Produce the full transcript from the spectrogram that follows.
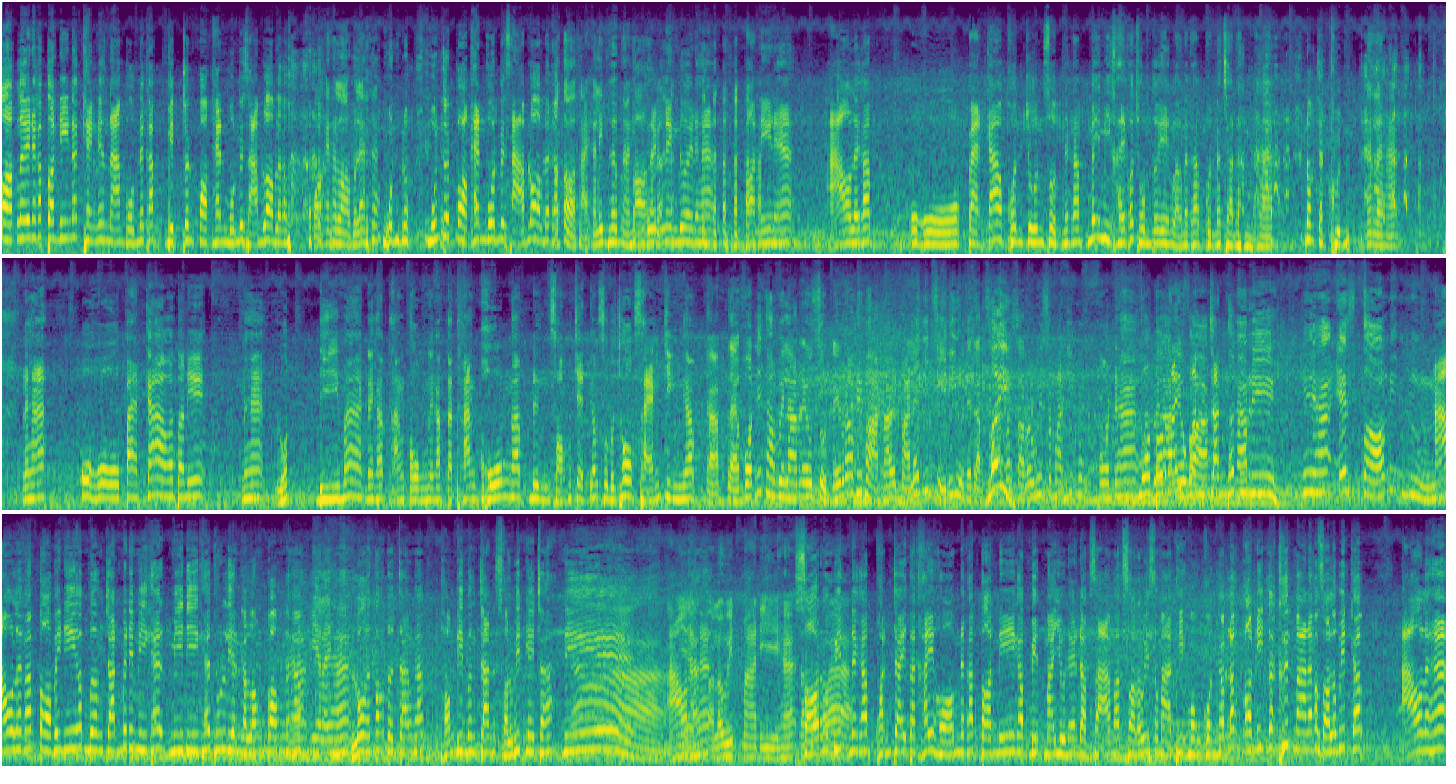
บอกเลยนะครับตอนนี้นักแข่งในสนามผมนะครับบิดจนปอกแฮนด์หมุนไป 3 รอบแล้วครับ บอกให้ทะลอมหมดแล้วหมุนหมุนจนปอกแฮนด์วนไป 3 รอบแล้วคเขารับต่อสายคันเร่งเพิ่มมาต่อพี่สายกันเร่งด้วยนะฮะ ตอนนี้นะฮะเอาเลยครับ โอ้โห8-9คนจูนสุดนะครับ ไม่มีใครเขาชมตัวเองหรอกนะครับ คุณนัชชานันท์ครับนอกจากคุณ นั่นแหละฮะ นะฮะ โอ้โห 89ครับตอนนี้ นะฮะ รถดีมากนะครับ ทางตรงนะครับ แต่ทางโค้งครับ 127 ครับ สุภโชคแสงจริงครับ ครับแต่คนที่ทำเวลาเร็วสุดในรอบที่ผ่านมาเป็นหมายเลข24 ที่อยู่ในอันดับเฮ้ย สามสารวิทย์สมาธิมงคลนะฮะโมโตไรท์ฟันจันทบุรีครับนี่ฮะ S2 นี่อื้อหือเอาแล้วครับ ต่อไปนี้ครับเมืองจันทร์ไม่ได้มีแค่มีดีแค่ทุเรียนกับลองกองนะนะคครัรับบ มีอะไรฮะโลกต้องจดจำครับ ของดีเมืองจันทร์สรวิทย์ไงจ๊ะนี่เอาละฮะสารวิทย์มาดีฮะสต้องรบอกาวิทย์นะครับขวัญใจตะไคร้หอมนะครับ ตอนนี้ครับบิดมาอยู่ในอันดับ3ครับสรวิทย์สมาธิมงคลครับ แล้วตอนนี้จะขึ้นมาแล้วครับสรวิทย์ครับ เอาเลยฮะ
